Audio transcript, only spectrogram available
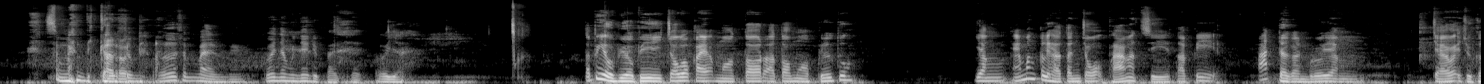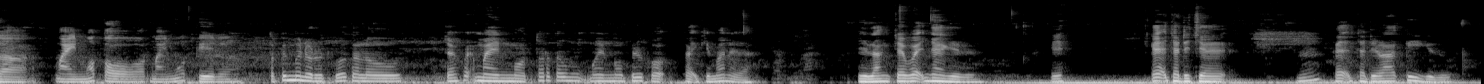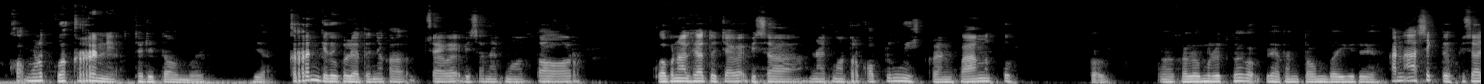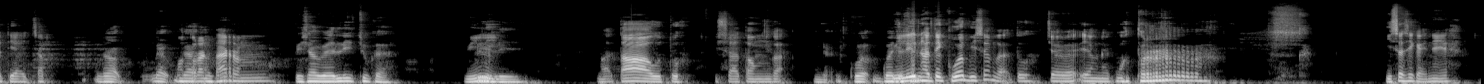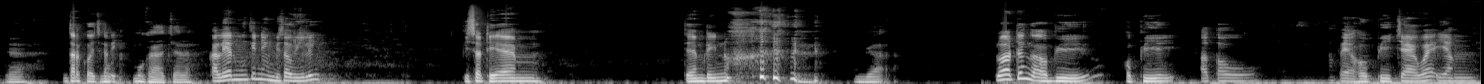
semen tiga oh, roda. oh semen. Gue nyambungnya di budget. Oh iya. Tapi hobi-hobi cowok kayak motor atau mobil tuh yang emang kelihatan cowok banget sih tapi ada kan bro yang cewek juga main motor main mobil. Tapi menurut gua kalau cewek main motor atau main mobil kok kayak gimana ya? Hilang ceweknya gitu. Ih, kayak jadi je- hmm? kayak jadi laki gitu. Kok menurut gua keren ya? Jadi tomboy ya. Keren gitu kelihatannya kalau cewek bisa naik motor gua pernah lihat tuh cewek bisa naik motor kopling wih keren banget tuh. Kok eh, kalau menurut gua kok kelihatan tomboy gitu ya? Kan asik tuh bisa diajak nggak nggak motoran nggak- bareng. Bisa Welly juga. Willy? Nggak tahu tuh bisa atau enggak Enggak, gua gua Milihin hati gua bisa nggak tuh cewek yang naik motor? Bisa sih kayaknya ya. ya. Ntar gua cari. moga aja lah. Kalian mungkin yang bisa willy bisa DM DM Rino. enggak Lu ada nggak hobi hobi atau apa ya hobi cewek yang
